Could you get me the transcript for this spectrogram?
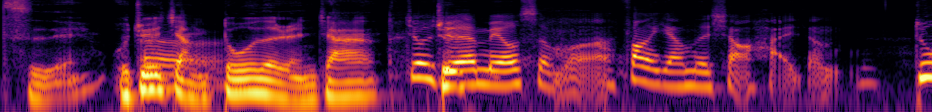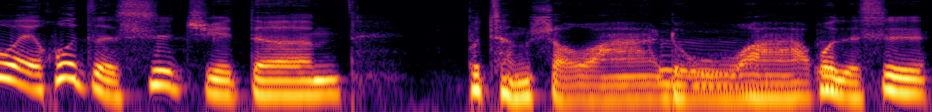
次，哎，我觉得讲多的人家就觉得没有什么、啊、放羊的小孩这样子。对，或者是觉得。不成熟啊，鲁啊，嗯、或者是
